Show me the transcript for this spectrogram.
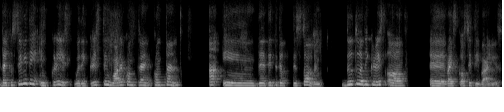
diffusivity increased with increasing water content, uh, in the diluted solvent due to a decrease of uh, viscosity values.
